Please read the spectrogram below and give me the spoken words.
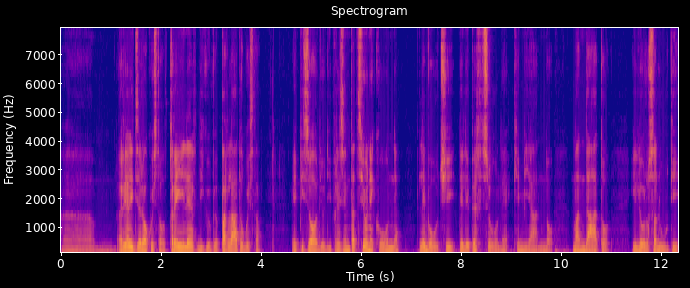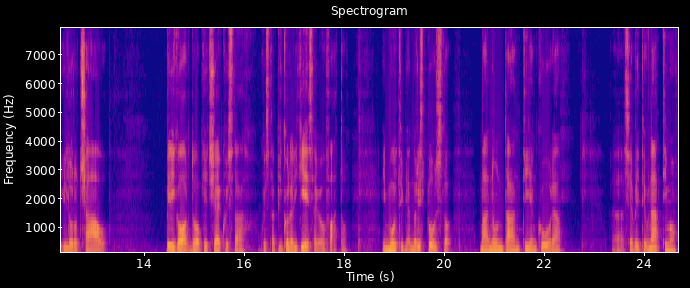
uh, realizzerò questo trailer di cui vi ho parlato, questo episodio di presentazione con le voci delle persone che mi hanno mandato i loro saluti, il loro ciao vi ricordo che c'è questa, questa piccola richiesta che avevo fatto. In molti mi hanno risposto, ma non tanti ancora. Uh, se avete un attimo,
